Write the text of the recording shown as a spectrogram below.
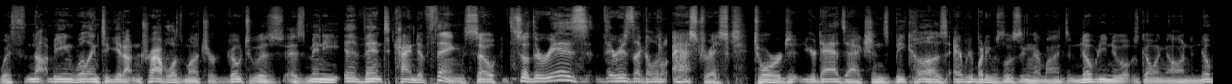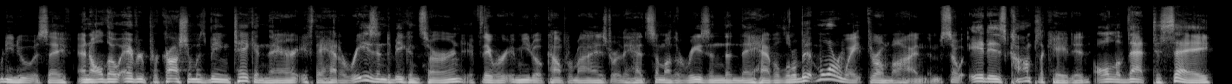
with not being willing to get out and travel as much or go to as, as many event kind of things. So so there is there is like a little asterisk toward your dad's actions because everybody was losing their minds and nobody knew what was going on and nobody knew it was safe. And although every precaution was being taken there, if they had a reason to be concerned, if they were immunocompromised or they had some other reason, then they have a little bit more weight thrown behind them. So it is complicated. All of that to say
